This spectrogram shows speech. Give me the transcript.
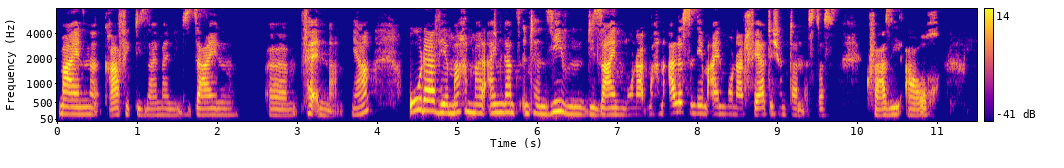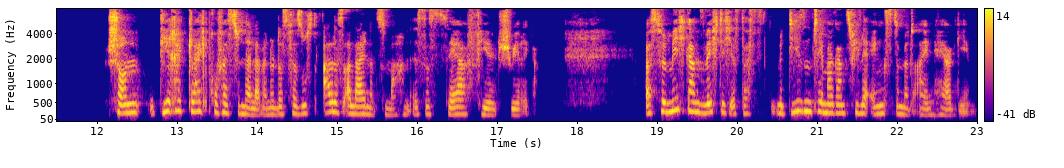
mein Grafikdesign, mein Design ähm, verändern, ja. Oder wir machen mal einen ganz intensiven Designmonat, machen alles in dem einen Monat fertig und dann ist das quasi auch schon direkt gleich professioneller. Wenn du das versuchst, alles alleine zu machen, ist es sehr viel schwieriger. Was für mich ganz wichtig ist, dass mit diesem Thema ganz viele Ängste mit einhergehen,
